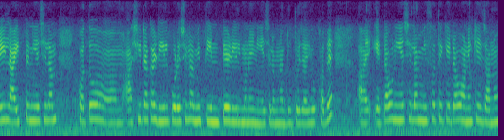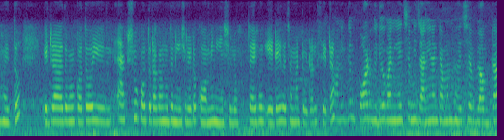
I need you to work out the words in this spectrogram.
এই লাইটটা নিয়েছিলাম কত আশি টাকা রিল পড়েছিল। আমি তিনটে রিল মনে নিয়েছিলাম না, দুটো যাই হোক হবে। আর এটাও নিয়েছিলাম মিশো থেকে, এটাও অনেকে জানো হয়তো। এটা তোমার কত ওই একশো কত টাকার মতো নিয়েছিল, এটা কমই নিয়েছিল। যাই হোক, এটাই হচ্ছে আমার টোটাল সেটা অনেকদিন পর ভিডিও বানিয়েছি, আমি জানি না কেমন হয়েছে ব্লগটা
